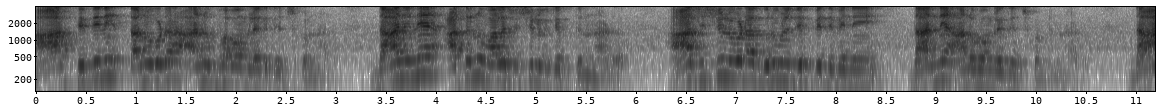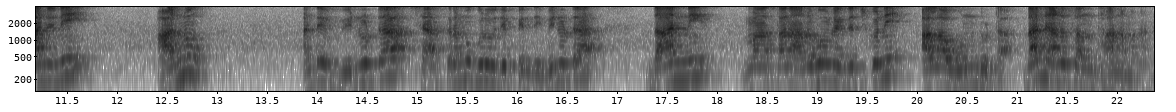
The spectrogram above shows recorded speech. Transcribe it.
ఆ స్థితిని తను కూడా అనుభవంలోకి తెచ్చుకున్నాడు. దానినే అతను వాళ్ళ శిష్యులకు చెప్తున్నాడు. ఆ శిష్యులు కూడా గురువులు చెప్పింది విని దాన్నే అనుభవంలోకి తెచ్చుకుంటున్నాడు. దానిని అను అంటే వినుట శాస్త్రము గురువు చెప్పింది. వినుట దాన్ని మా తన అనుభవంలోకి తెచ్చుకొని అలా ఉండుట. దాన్ని అనుసంధానం అని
